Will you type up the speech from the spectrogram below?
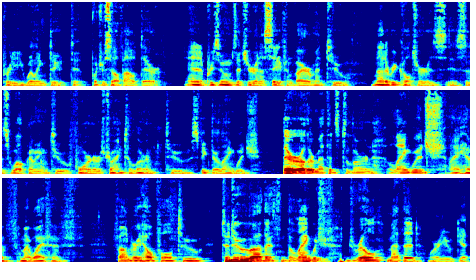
pretty willing to, to put yourself out there. And it presumes that you're in a safe environment too. Not every culture is, is as welcoming to foreigners trying to learn to speak their language. There are other methods to learn a language. I have, my wife have found very helpful to to do uh, the, the language drill method, where you get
